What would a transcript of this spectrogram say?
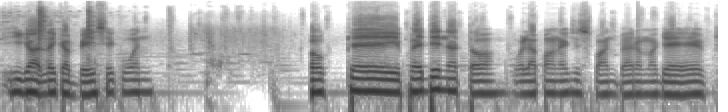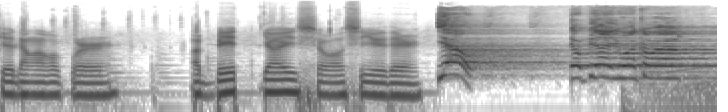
he got like a basic one. Okay, pwede na to. Wala pang nagsispawn pero mag-AFK lang ako for a bit, guys. So, I'll see you there. Yo! Yo, Pierre, you wanna come out?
